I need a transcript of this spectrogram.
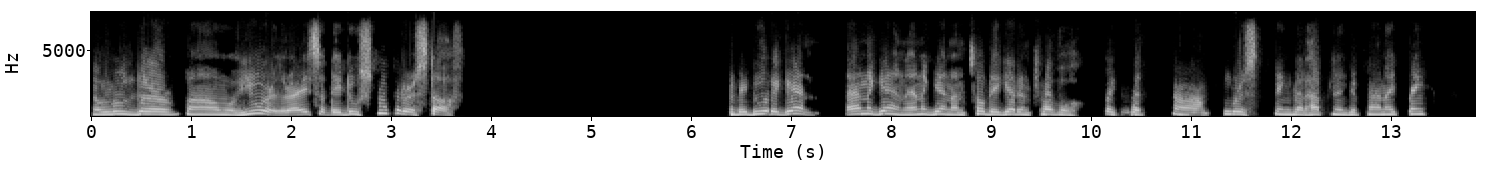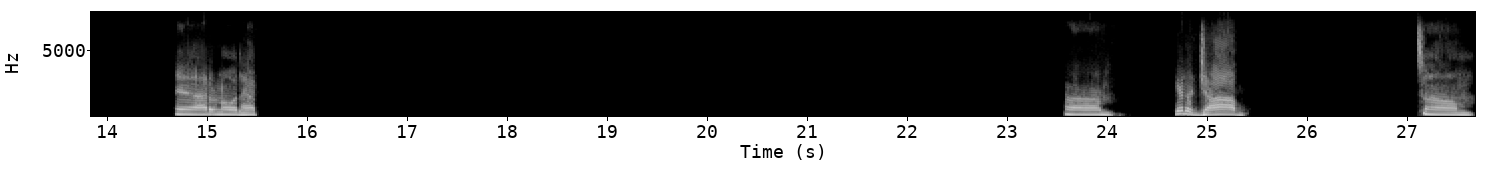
they'll lose their um viewers, right? So they do stupider stuff. They do it again and again and again until they get in trouble. Like that um tourist thing that happened in Japan, I think. Yeah, I don't know what happened. Um get a job. Some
